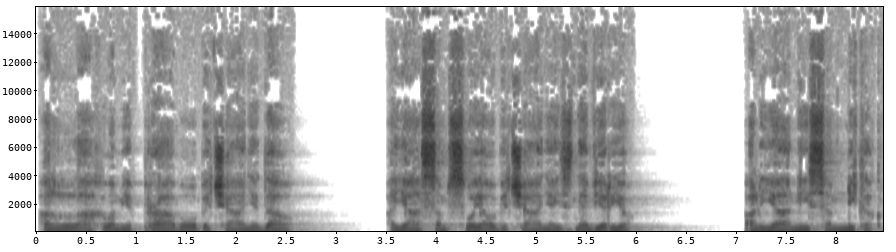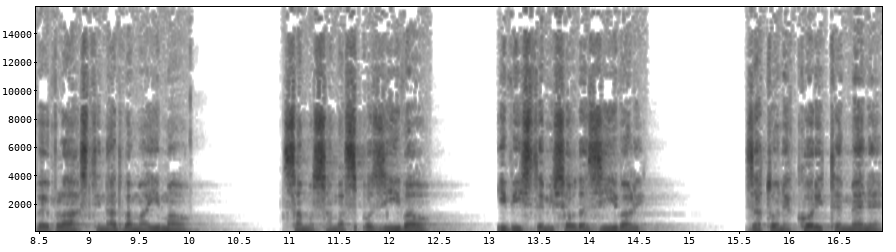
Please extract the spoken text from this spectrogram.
Allah vam je pravo obećanje dao, a ja sam svoja obećanja iznevjerio, ali ja nisam nikakve vlasti nad vama imao, samo sam vas pozivao i vi ste mi se odazivali. Zato ne korite mene,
